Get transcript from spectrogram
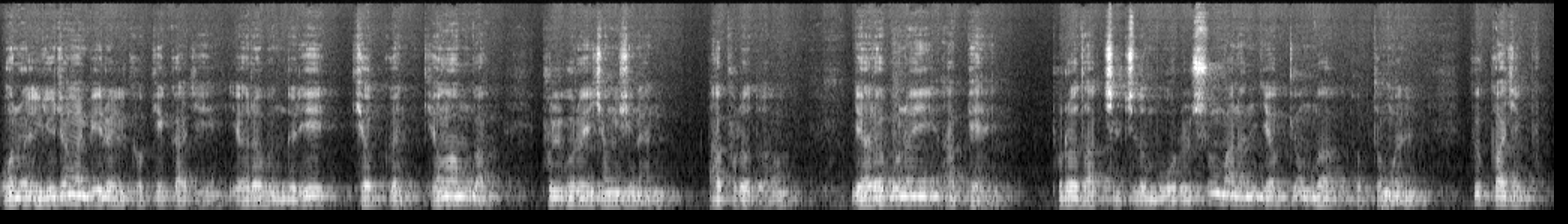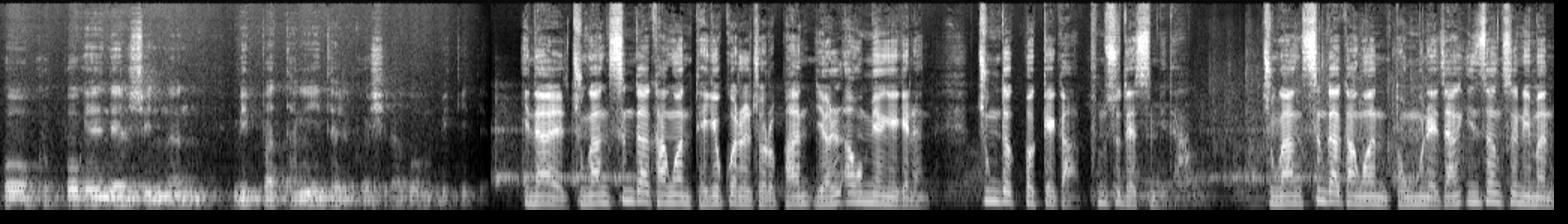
오늘 유정의 미를 걷기까지 여러분들이 겪은 경험과 불굴의 정신은 앞으로도 여러분의 앞에 불어닥칠지도 모를 수많은 역경과 고통을 끝까지 품고 극복해 낼 수 있는 밑바탕이 될 것이라고 믿기 때문에 이날 중앙 승가 강원 대교과를 졸업한 19명에게는 중덕 법계가 품수됐습니다. 중앙 승가 강원 동문회장 인성 스님은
